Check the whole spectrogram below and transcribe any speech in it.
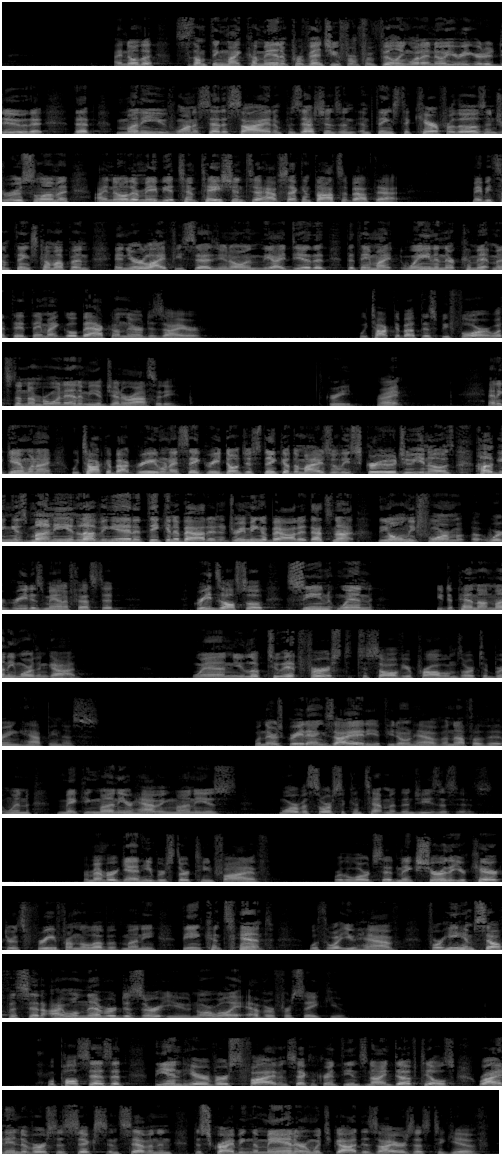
I know that something might come in and prevent you from fulfilling what I know you're eager to do. That, that money you want to set aside and possessions and, and things to care for those in Jerusalem. And I know there may be a temptation to have second thoughts about that. Maybe some things come up in, in your life, he says, you know, and the idea that, that they might wane in their commitment, that they might go back on their desire. We talked about this before. What's the number one enemy of generosity? Greed, right? And again, when I, we talk about greed, when I say greed, don't just think of the miserly Scrooge who, you know, is hugging his money and loving it and thinking about it and dreaming about it. That's not the only form uh, where greed is manifested. Greed's also seen when you depend on money more than God. When you look to it first to solve your problems or to bring happiness. When there's great anxiety if you don't have enough of it. When making money or having money is more of a source of contentment than Jesus is. Remember again Hebrews 13:5 where the Lord said, "Make sure that your character is free from the love of money, being content with what you have, for he himself has said, I will never desert you, nor will I ever forsake you." What Paul says at the end here, verse 5 in 2 Corinthians 9, dovetails right into verses 6 and 7 and describing the manner in which God desires us to give.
